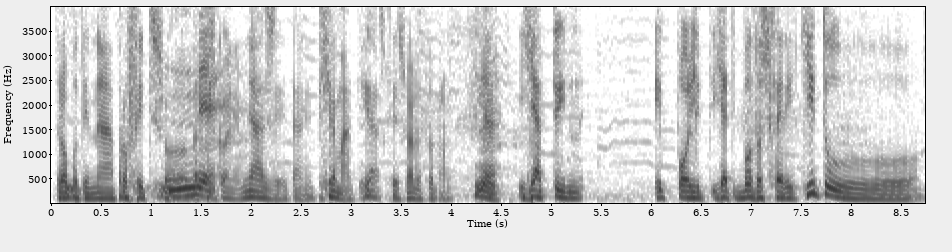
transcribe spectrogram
τρόπο την να προφήτησε ο Ναι. Μπερλουσκόνη μοιάζει, ήταν επιχειρηματίας και όλο αυτό το πράγμα Ναι. για την, η πολι- για την ποδοσφαιρική του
